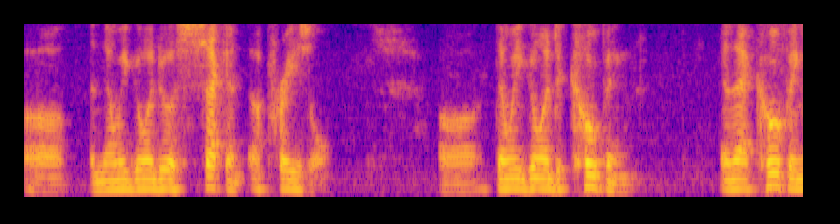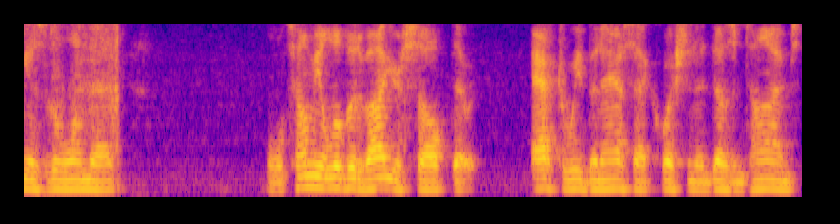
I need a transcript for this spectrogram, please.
Uh, and then we go into a second appraisal. Uh, then we go into coping, and that coping is the one that will tell me a little bit about yourself. That after we've been asked that question a dozen times,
